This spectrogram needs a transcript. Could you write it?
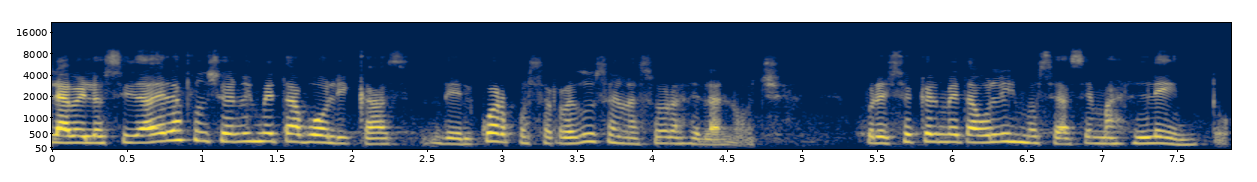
la velocidad de las funciones metabólicas del cuerpo se reduce en las horas de la noche. Por eso es que el metabolismo se hace más lento.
